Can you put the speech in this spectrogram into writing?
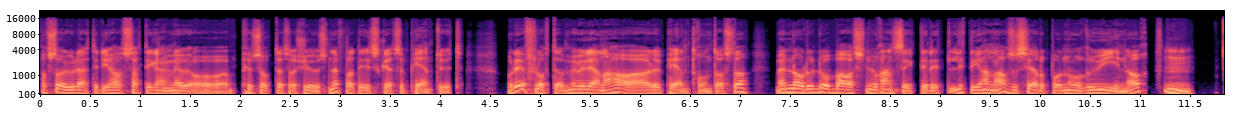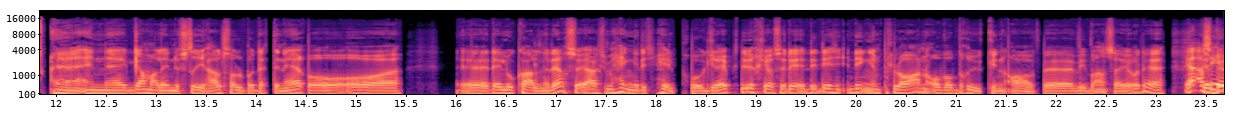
forstår jeg jo at de har satt i gang å pusse opp disse sjøhusene for at de skal se pent ut. Og det er flott, vi vil gjerne ha det pent rundt oss, da. men når du da bare snur ansiktet ditt litt, grann, så ser du på noen ruiner. Mm. En gammel industrihall som holder på å dette ned, og, og Eh, de lokalene der, så liksom, henger det ikke helt på grep. Det virker altså, det, det, det, det er ingen plan over bruken av uh, Vibrandsøya. og det, ja, altså, det,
